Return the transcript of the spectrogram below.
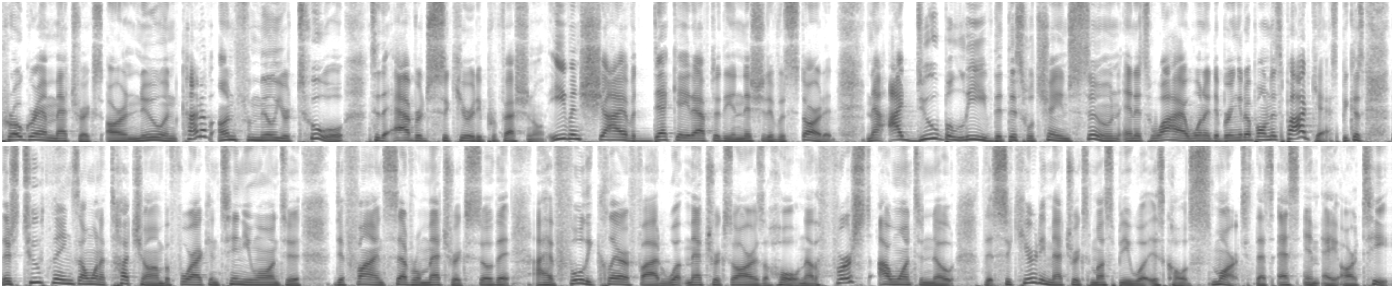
program metrics are a new and kind of unfamiliar tool to the average security professional, even shy of a decade after the initiative was started. Now, I do believe that this will change soon, and it's why I wanted to bring it up on this podcast podcast because there's two things I want to touch on before I continue on to define several metrics so that I have fully clarified what metrics are as a whole. Now, the first I want to note that security metrics must be what is called SMART. That's S M A R T.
